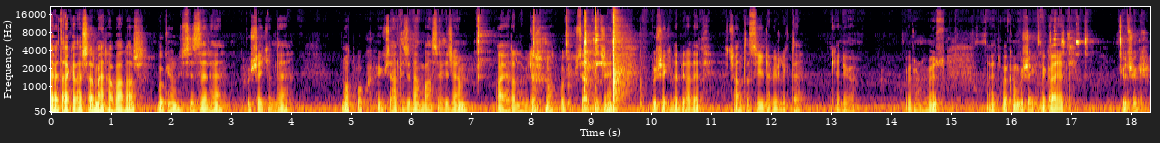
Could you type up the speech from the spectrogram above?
Evet arkadaşlar merhabalar. Bugün sizlere bu şekilde notebook yükselticiden bahsedeceğim. Ayarlanabilir notebook yükseltici. Bu şekilde bir adet çantası ile birlikte geliyor ürünümüz. Evet bakın bu şekilde gayet küçük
